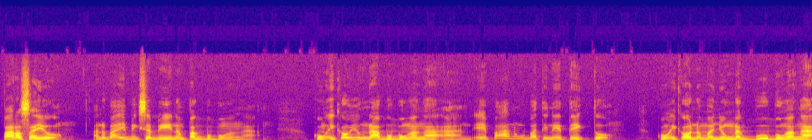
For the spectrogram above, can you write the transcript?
Para sa'yo, ano ba ibig sabihin ng pagbubunga nga? Kung ikaw yung nabubungangaan, eh paano mo ba tinetake to? Kung ikaw naman yung nagbubunga nga,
